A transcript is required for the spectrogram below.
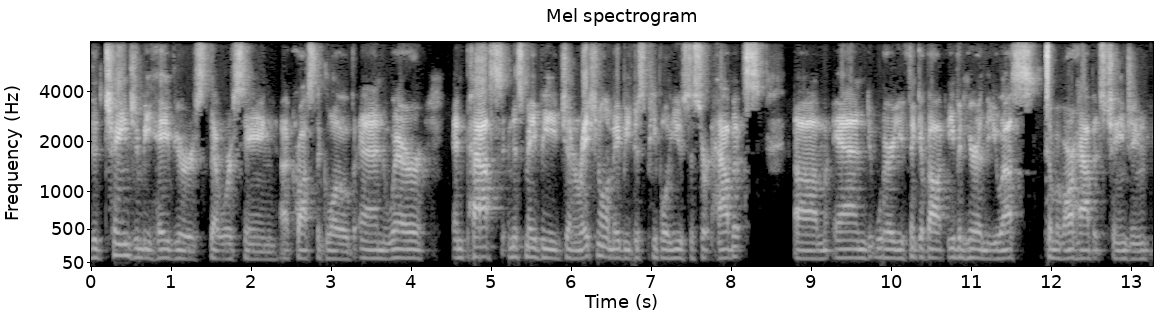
the change in behaviors that we're seeing across the globe, and where in past, and this may be generational, it may be just people used to certain habits, um, and where you think about even here in the U.S., some of our habits changing,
